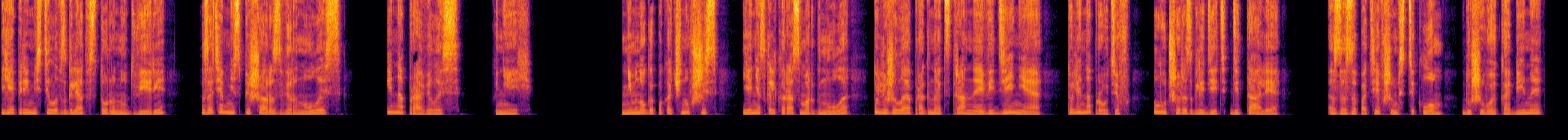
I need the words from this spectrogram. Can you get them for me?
я переместила взгляд в сторону двери, затем не спеша развернулась и направилась к ней. Немного покачнувшись, я несколько раз моргнула, то ли желая прогнать странное видение, то ли, напротив, лучше разглядеть детали. За запотевшим стеклом душевой кабины,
